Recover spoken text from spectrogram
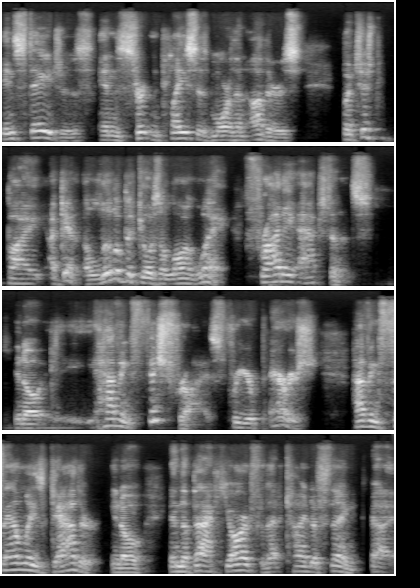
in stages in certain places more than others but just by again a little bit goes a long way. Friday abstinence you know having fish fries for your parish having families gather you know in the backyard for that kind of thing. Uh,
